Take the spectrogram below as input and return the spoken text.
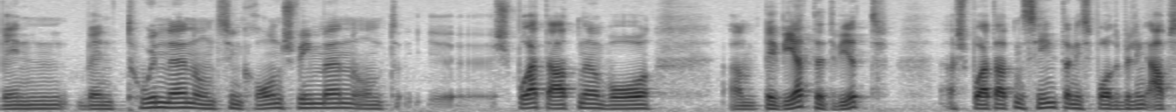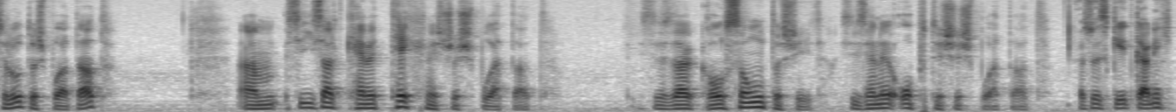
wenn, wenn Turnen und Synchronschwimmen und äh, Sportarten, wo ähm, bewertet wird, äh, Sportarten sind, dann ist Bodybuilding absolut eine Sportart. Ähm, sie ist halt keine technische Sportart. Das ist ein großer Unterschied. Es ist eine optische Sportart. Also es geht gar nicht,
